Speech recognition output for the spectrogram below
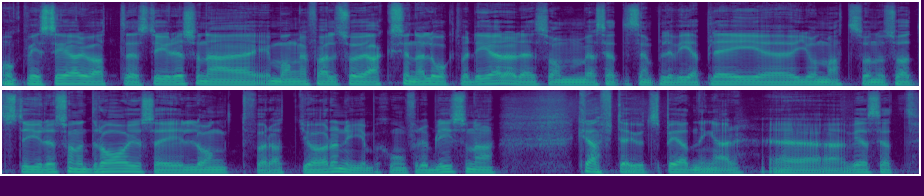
Och vi ser ju att eh, styrelserna i många fall så är aktierna lågt värderade som vi har sett till exempel i Viaplay, eh, John Mattsson och så att styrelserna drar ju sig långt för att göra nyemission för det blir sådana kraftiga utspädningar. Eh, vi har sett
